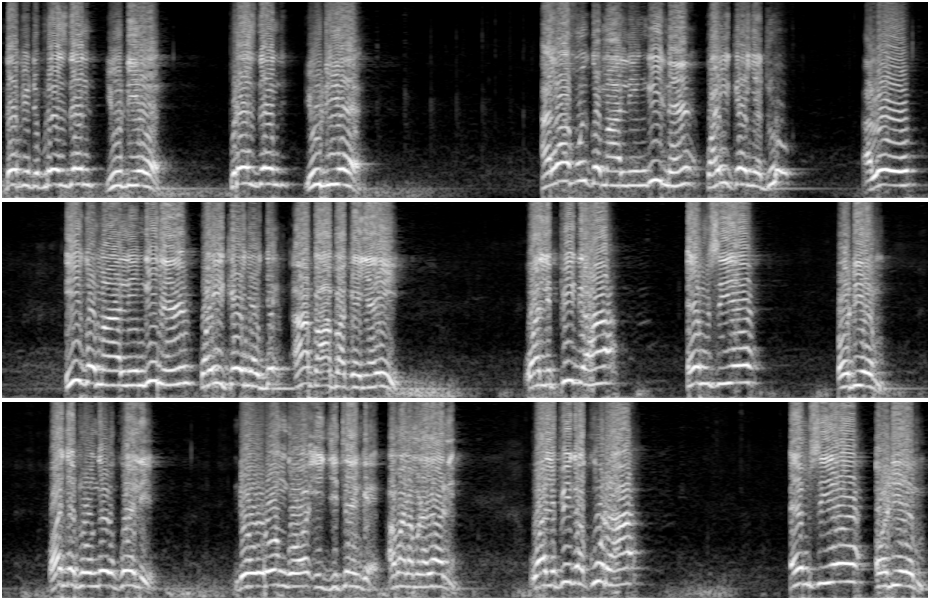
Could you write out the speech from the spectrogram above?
Deputy President UDA, President UDA. Alafu iko mahali ingine kwa hii Kenya tu. Halo? Iko mahali ingine kwa hii Kenya hapa hapa Kenya hii. Walipiga MCA ODM. Wacha tuongee ukweli ndio urongo ijitenge ama namna gani? Walipiga kura MCA ODM,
